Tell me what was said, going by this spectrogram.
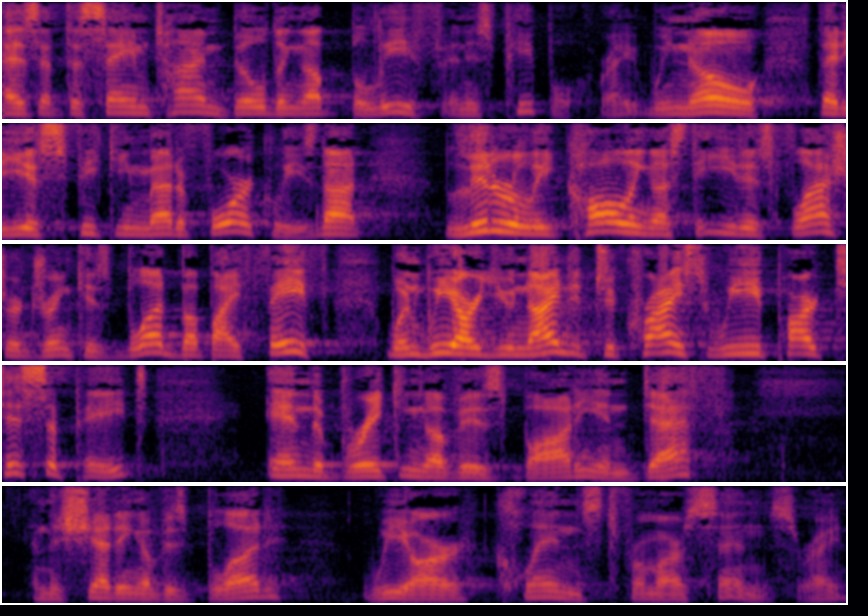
as at the same time building up belief in his people, right? We know that he is speaking metaphorically. He's not literally calling us to eat his flesh or drink his blood, but by faith, when we are united to Christ, we participate in the breaking of his body in death and the shedding of his blood we are cleansed from our sins, right?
